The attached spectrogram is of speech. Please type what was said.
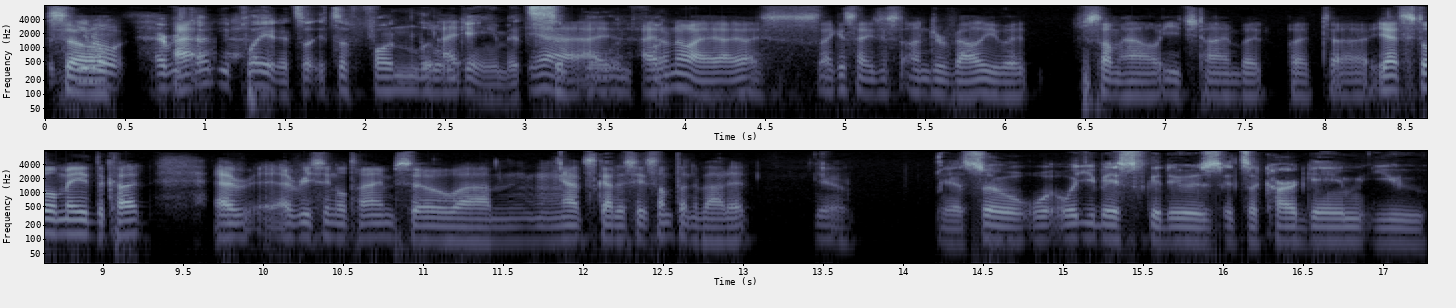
so you know, every time I, you play it, it's a, it's a fun little I, game. It's yeah, simple I, I don't know. I, I, I guess I just undervalue it somehow each time, but but uh, yeah, it still made the cut every, every single time. So um, that's got to say something about it. Yeah. Yeah, so what you basically do is it's a card game. You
